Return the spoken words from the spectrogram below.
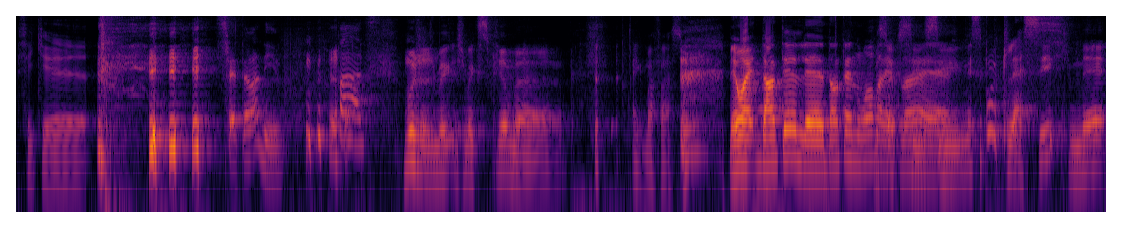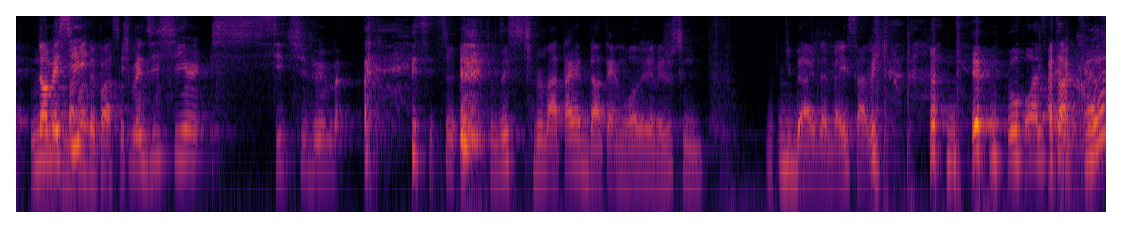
C'est que. tu fais tellement des faces. Moi, je, je m'ex- je m'exprime euh, avec ma face. Mais ouais, dentelle, euh, dentelle noire, Mais c'est- honnêtement. c'est- euh, c'est- mais c'est pas un classique, mais. Non, mais si. pas à ça. Je me dis, si, un- si tu veux. ma- si tu... Je veux dire, si tu veux ma tête dentelle noire, j'avais juste une, une image de Vincent avec dentelle noire. Attends, vraiment- quoi?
